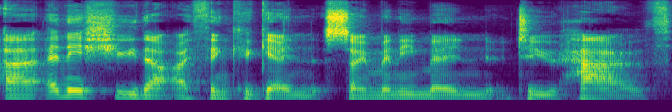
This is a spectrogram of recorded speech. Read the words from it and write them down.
uh, an issue that I think again so many men do have.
